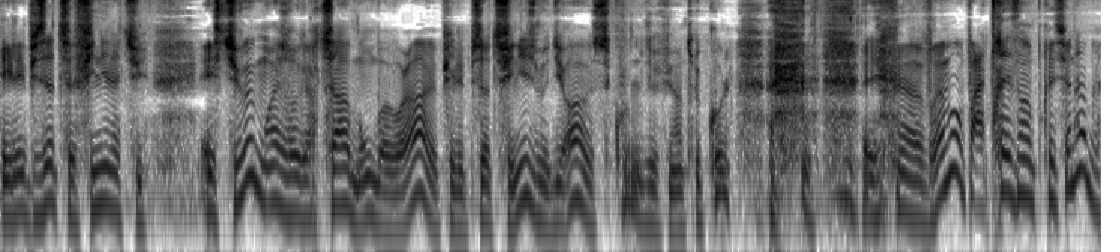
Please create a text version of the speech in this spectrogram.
Et l'épisode se finit là-dessus. Et si tu veux, moi je regarde ça, bon bah voilà. Et puis l'épisode finit, je me dis oh c'est cool, j'ai fait un truc cool. et, vraiment pas très impressionnable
